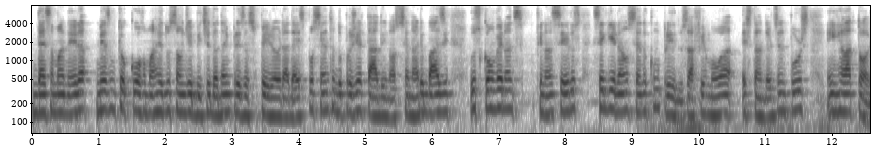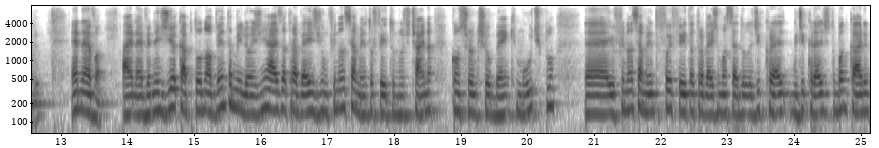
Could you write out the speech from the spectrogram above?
Dessa maneira, mesmo que ocorra uma redução de EBITDA da empresa superior a 10% do projetado em nosso cenário base, os covenants financeiros seguirão sendo cumpridos, afirmou a Standard Poor's em relatório. Eneva. A Eneva Energia captou 90 milhões de reais através de um financiamento feito no China Construction Bank múltiplo é, e o financiamento foi feito através de uma cédula de crédito, de crédito bancário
